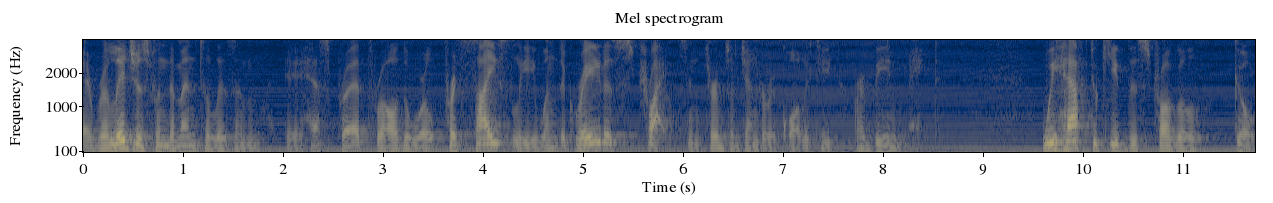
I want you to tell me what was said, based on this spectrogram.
religious fundamentalism Eh, has spread throughout the world precisely when the greatest strides in terms of gender equality are being made. We have to keep this struggle going.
